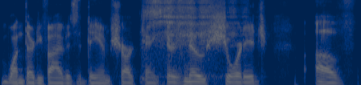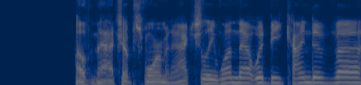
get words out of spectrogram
135 is a damn shark tank. There's no shortage of of matchups for him, and actually, one that would be kind of uh,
